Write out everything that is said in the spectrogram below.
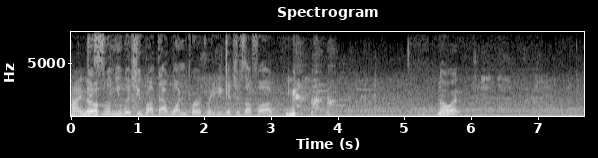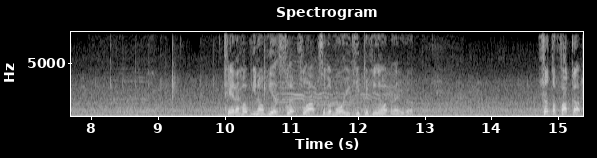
I know. This is when you wish you brought that one perk where you could get yourself up. know what? Kate, I hope you know he has flip flops, so the more you keep picking him up, there you go. Shut the fuck up.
